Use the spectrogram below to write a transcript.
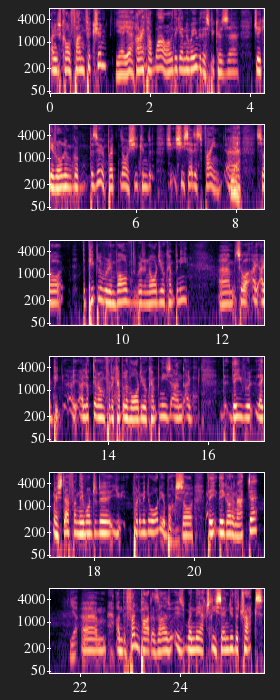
and it was called fan fiction. Yeah. Yeah. And I thought, wow, how are they getting away with this? Because uh, J.K. Rowling would go berserk, but no, she can. She, she said it's fine. Uh, Yeah. So the people who were involved were an audio company. Um, so I I, be, I I looked around for a couple of audio companies, and I th- they were like my stuff, and they wanted to you, put them into audiobooks. So they they got an actor. Yeah. Um, and the fun part is is when they actually send you the tracks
